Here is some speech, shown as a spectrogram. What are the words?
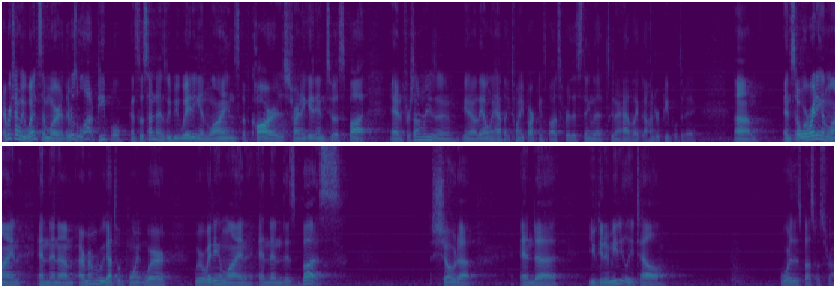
every time we went somewhere, there was a lot of people. And so sometimes we'd be waiting in lines of cars trying to get into a spot. And for some reason, you know, they only have like 20 parking spots for this thing that's going to have like 100 people today. Um, and so we're waiting in line. And then um, I remember we got to a point where we were waiting in line, and then this bus showed up. And uh, you could immediately tell where this bus was from.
